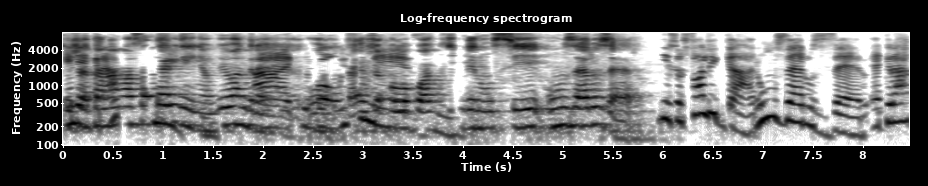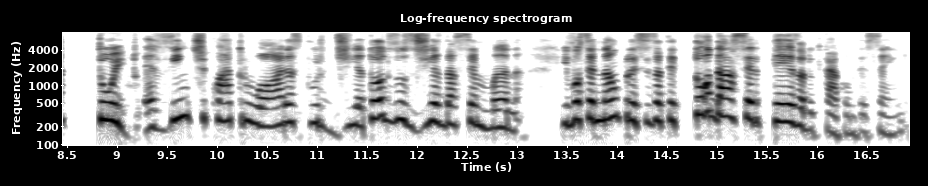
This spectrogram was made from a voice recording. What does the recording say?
Ele já está é na nossa telinha, viu, André? Ai, que bom, isso mesmo. Já colocou aqui, denuncie 100. Isso, é só ligar, 100, é gratuito gratuito, é 24 horas por dia, todos os dias da semana. E você não precisa ter toda a certeza do que está acontecendo.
